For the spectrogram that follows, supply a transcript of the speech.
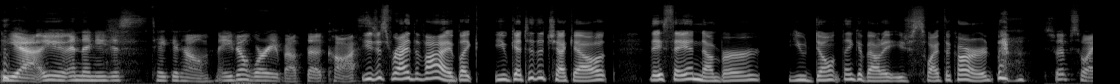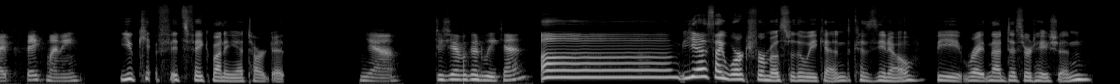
yeah, you and then you just take it home and you don't worry about the cost. You just ride the vibe. Like you get to the checkout, they say a number, you don't think about it, you just swipe the card. swipe swipe, fake money. you can't. it's fake money at Target. Yeah. Did you have a good weekend? Um, yes, I worked for most of the weekend cuz you know, be writing that dissertation.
